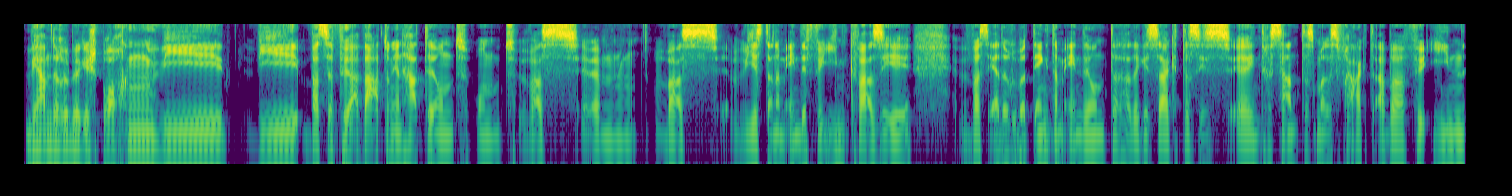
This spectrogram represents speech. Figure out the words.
Wir haben darüber gesprochen, wie wie, was er für Erwartungen hatte und, und was, ähm, was, wie es dann am Ende für ihn quasi, was er darüber denkt am Ende. Und da hat er gesagt, das ist äh, interessant, dass man das fragt, aber für ihn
